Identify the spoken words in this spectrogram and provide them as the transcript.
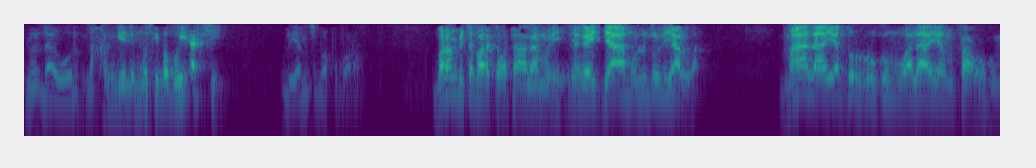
loolu daa wóorut ndax xam ngeen ni musiba buy agsi du yem ci bopp borom. Borom bi tabaraka wa taala mu ni ña ngay jaamu lu dul yàlla. ما لا يضركم ولا ينفعهم.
